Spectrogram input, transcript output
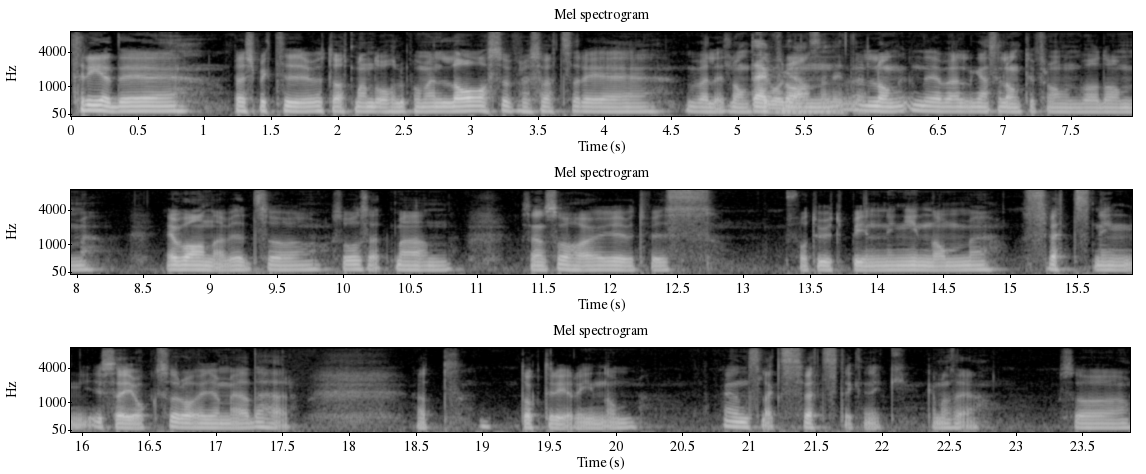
3D-perspektivet och att man då håller på med en laser för att svetsa det är väldigt långt Där ifrån. Lång, det är väl ganska långt ifrån vad de är vana vid så, så sett. Men sen så har jag givetvis fått utbildning inom eh, svetsning i sig också då i och med det här. Att doktorera inom en slags svetsteknik kan man säga. Så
